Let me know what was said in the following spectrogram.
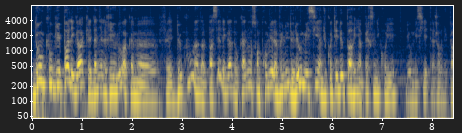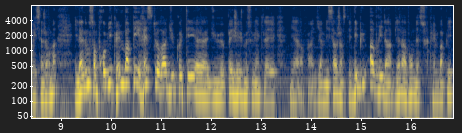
Donc, n'oubliez pas, les gars, que Daniel Riolo a quand même euh, fait deux coups hein, dans le passé, les gars. Donc, annonce en premier la venue de Léo Messi hein, du côté de Paris. Hein, personne n'y croyait. Léo Messi est un joueur du Paris Saint-Germain. Il annonce en premier que Mbappé restera du côté du PSG. Je me souviens qu'il avait enfin, dit un message, c'était début avril, bien avant, bien sûr, que Mbappé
